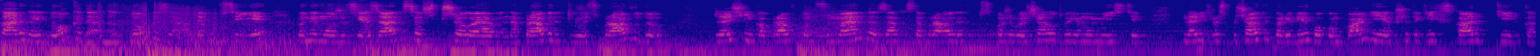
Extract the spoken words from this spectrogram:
скарги і докази, докази, а тебе все є, вони можуть зв'язатися з пшелеви, направити твою справу до речника прав консумента, захисту прав споживача у твоєму місті, навіть розпочати перевірку компанії, якщо таких скарг кілька.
